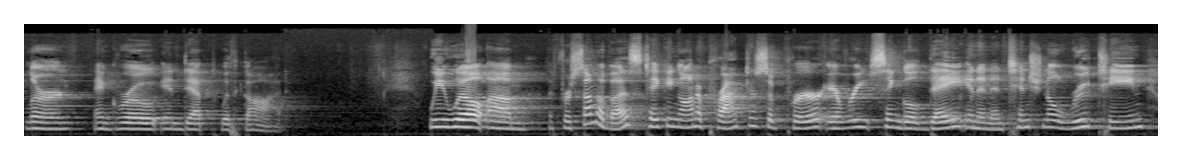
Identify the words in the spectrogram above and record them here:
learn and grow in depth with God. We will, um, for some of us, taking on a practice of prayer every single day in an intentional, routine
